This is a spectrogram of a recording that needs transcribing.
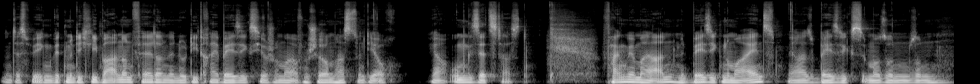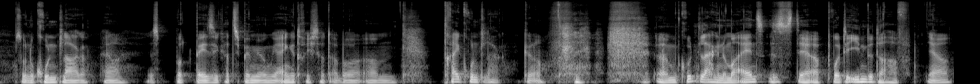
und deswegen widme dich lieber anderen Feldern, wenn du die drei Basics hier schon mal auf dem Schirm hast und die auch ja, umgesetzt hast. Fangen wir mal an mit Basic Nummer eins. Ja, also Basics ist immer so, ein, so, ein, so eine Grundlage. Ja, das Wort Basic hat sich bei mir irgendwie eingetrichtert, aber ähm, drei Grundlagen, genau. ähm, Grundlage Nummer eins ist der Proteinbedarf. Ja,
